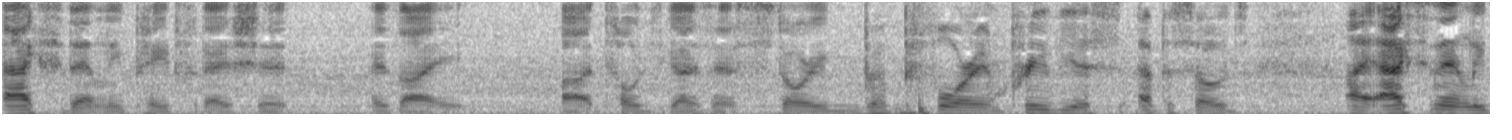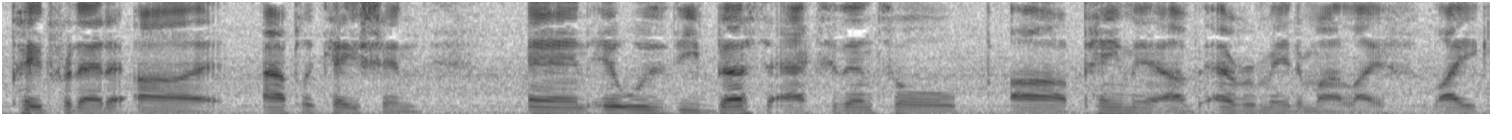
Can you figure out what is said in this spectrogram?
accidentally paid for that shit, as I uh, told you guys that story before in previous episodes. I accidentally paid for that uh, application, and it was the best accidental uh, payment I've ever made in my life. Like.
